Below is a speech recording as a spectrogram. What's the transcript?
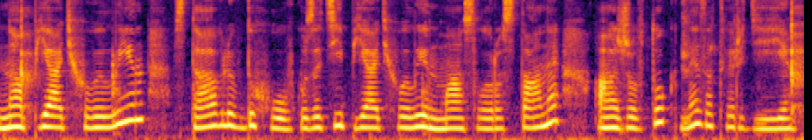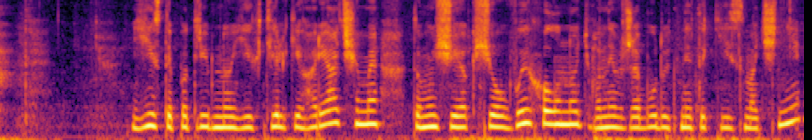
на 5 хвилин ставлю в духовку. За ці 5 хвилин масло розтане, а жовток не затвердіє. Їсти потрібно їх тільки гарячими, тому що якщо вихолонуть, вони вже будуть не такі смачні,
